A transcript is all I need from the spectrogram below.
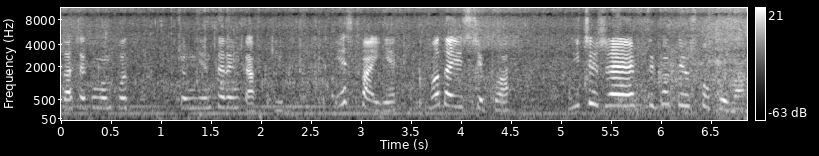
dlatego mam podciągnięte rękawki. Jest fajnie, woda jest ciepła. Liczę, że w tygodniu już popływam.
